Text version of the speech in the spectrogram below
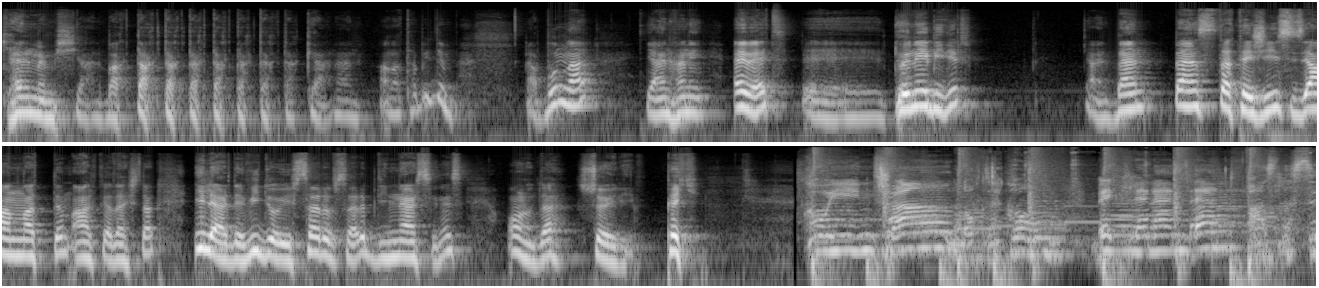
gelmemiş yani. Bak tak tak tak tak tak tak tak yani. Hani anlatabildim? Ya bunlar yani hani evet e, dönebilir yani ben ben stratejiyi size anlattım arkadaşlar. İleride videoyu sarıp sarıp dinlersiniz. Onu da söyleyeyim. Peki. CoinTran.com Beklenenden fazlası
